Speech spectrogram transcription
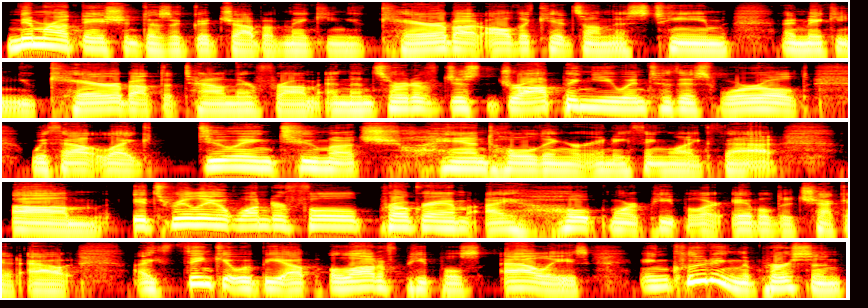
Nimrod Nation does a good job of making you care about all the kids on this team and making you care about the town they're from, and then sort of just dropping you into this world without like doing too much hand holding or anything like that. Um, it's really a wonderful program. I hope more people are able to check it out. I think it would be up a lot of people's alleys, including the person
